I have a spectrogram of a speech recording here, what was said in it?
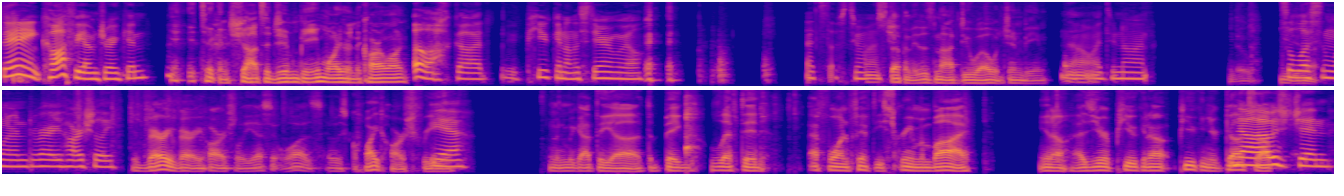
That ain't coffee I'm drinking. you're taking shots of Jim Beam while you're in the car line. Oh God, be puking on the steering wheel. that stuff's too much. Stephanie does not do well with Jim Beam. No, I do not. No, It's a do lesson learned very harshly. Very, very harshly. Yes, it was. It was quite harsh for you. Yeah. And then we got the uh the big lifted F one fifty screaming by. You know, as you're puking out, puking your guts no, up. that was gin.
